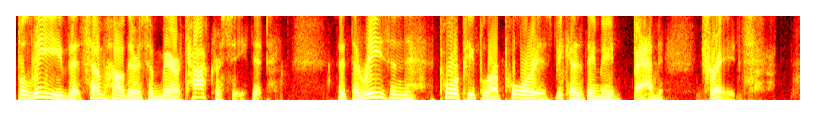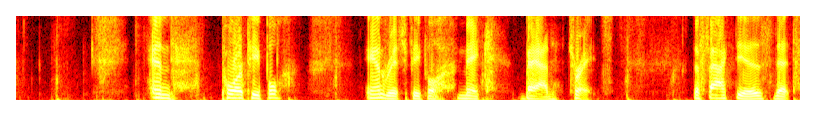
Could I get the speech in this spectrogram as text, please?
believe that somehow there's a meritocracy, that, that the reason poor people are poor is because they made bad trades. And poor people and rich people make bad trades. The fact is that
